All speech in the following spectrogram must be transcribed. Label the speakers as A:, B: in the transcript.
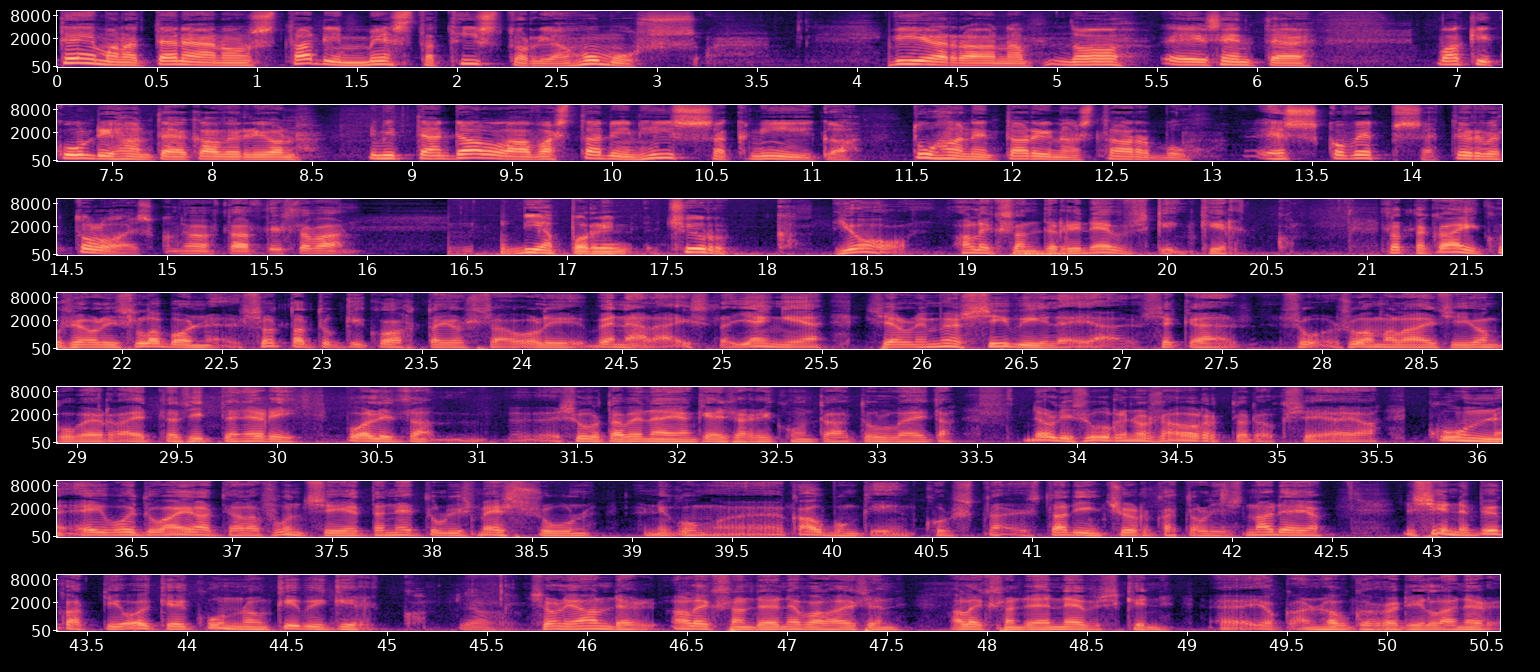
A: Teemana tänään on Stadin mestat historian humussa. Vieraana, no ei sentään, vakikundihan tämä kaveri on, nimittäin Dallaava Stadin hissakniiga, tuhannen tarinan starbu, Esko Vepsä. Tervetuloa Esko.
B: No, tarttista vaan.
A: Diaporin kyrkka.
B: Joo, Aleksanteri Nevskin kirkko. Totta kai, kun se oli Slobon sotatukikohta, jossa oli venäläistä jengiä, siellä oli myös siviilejä sekä su- suomalaisia jonkun verran, että sitten eri puolilta suurta Venäjän keisarikuntaa tulleita. Ne oli suurin osa ortodokseja ja kun ei voitu ajatella funtsia, että ne tulisi messuun niin kuin kaupunkiin, kun stadin chyrkat oli snadeja, niin sinne pykattiin oikein kunnon kivikirkko. Joo. Se oli Ander, Aleksander Nevalaisen, Aleksander Nevskin, joka on Novgorodilainen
